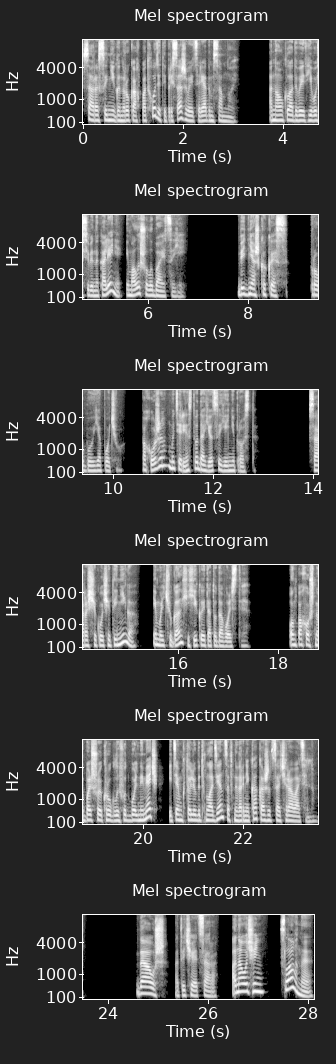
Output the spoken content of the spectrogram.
Сара Сынига на руках подходит и присаживается рядом со мной. Она укладывает его себе на колени, и малыш улыбается ей. «Бедняжка Кэс», — пробую я почву. Похоже, материнство дается ей непросто. Сара щекочет и Нига, и мальчуган хихикает от удовольствия. Он похож на большой круглый футбольный мяч, и тем, кто любит младенцев, наверняка кажется очаровательным. «Да уж», — отвечает Сара, — «она очень славная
